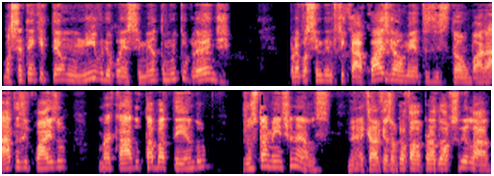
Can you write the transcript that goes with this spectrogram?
Você tem que ter um nível de conhecimento muito grande para você identificar quais realmente estão baratas e quais o mercado está batendo justamente nelas. Né? Aquela questão que eu falo, paradoxo de lado.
